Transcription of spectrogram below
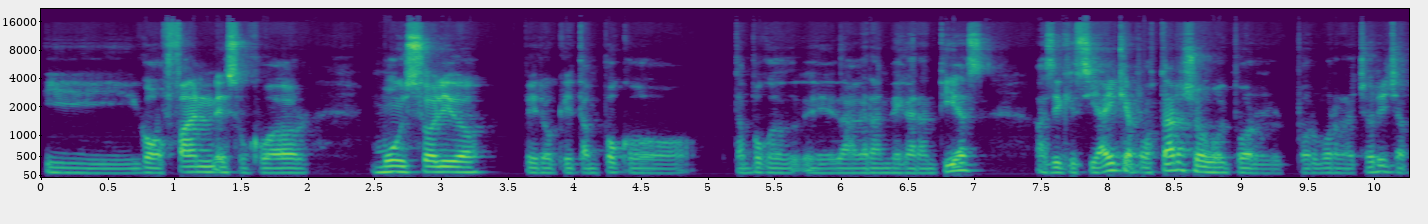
Y Gofan es un jugador muy sólido, pero que tampoco, tampoco da grandes garantías. Así que si hay que apostar, yo voy por, por Borna Choricha,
